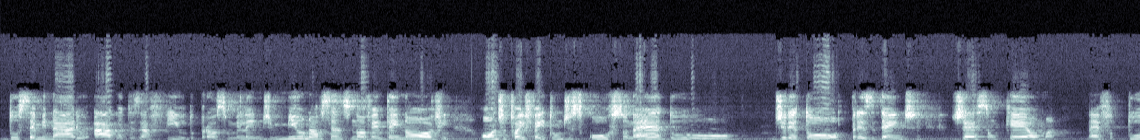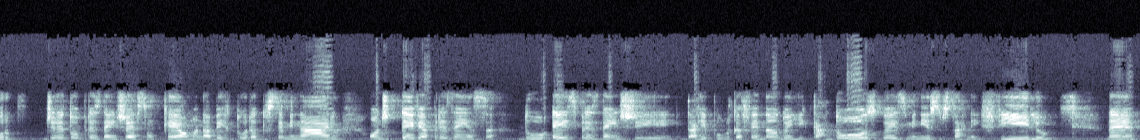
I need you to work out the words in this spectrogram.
do seminário Água Desafio do próximo milênio de 1999, onde foi feito um discurso, né, do diretor-presidente Gerson Kelma, né, futuro diretor-presidente Gerson Kelman na abertura do seminário, onde teve a presença do ex-presidente da República Fernando Henrique Cardoso, do ex-ministro Sarney Filho, né?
